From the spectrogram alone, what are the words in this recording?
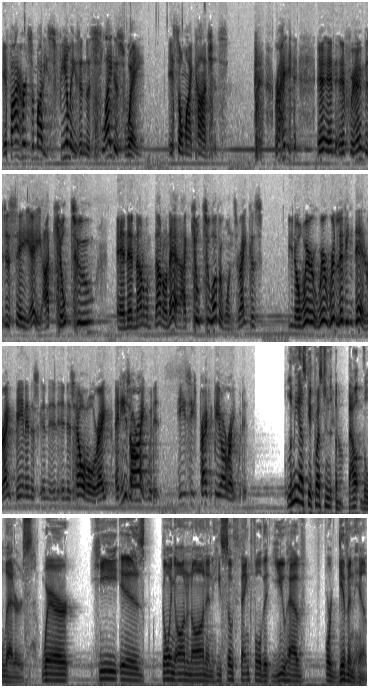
if I hurt somebody's feelings in the slightest way, it's on my conscience, right? And, and for him to just say, "Hey, I killed two, and then not on not on that, I killed two other ones, right? Because you know we're we're we're living dead, right? Being in this in, in, in this hellhole, right? And he's all right with it. He's he's practically all right with it. Let me ask you a question about the letters where he is going on and on, and he's so thankful that you have forgiven him.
